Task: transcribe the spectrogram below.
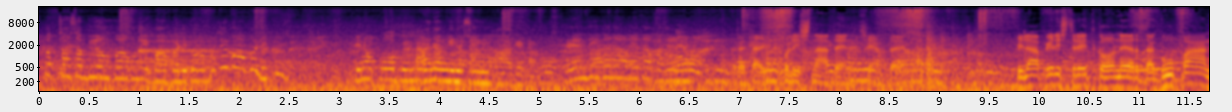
Ba't sasabihan pa ako na ibabalik ko? Ba't ibabalik ko? Pinocover mo. Sana kinusur mo kagad ako. Kaya hindi ka nakakita. Pasensya ka. Retired police natin, siyempre. Pilapil Street Corner, Dagupan,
